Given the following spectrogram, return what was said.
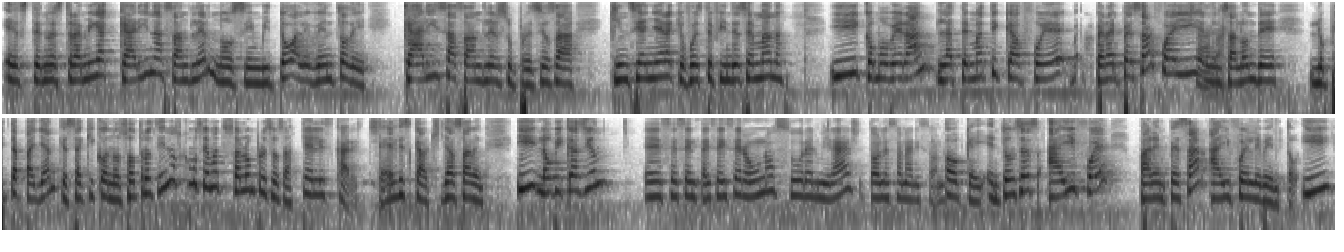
este, nuestra amiga Karina Sandler nos invitó al evento de Carisa Sandler, su preciosa quinceañera que fue este fin de semana. Y como verán, la temática fue, para empezar, fue ahí en el salón de Lupita Payán, que está aquí con nosotros. Dinos cómo se llama tu salón, preciosa. Kelly's Couch. Kelly's Couch, ya saben. ¿Y la ubicación? 6601 Sur El Mirage, Toleson, Arizona. Ok, entonces ahí fue, para empezar, ahí fue el evento. Y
